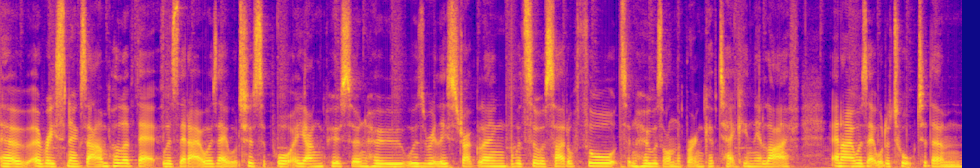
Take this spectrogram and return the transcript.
A, a recent example of that was that I was able to support a young person who was really struggling with suicidal thoughts and who was on the brink of taking their life and I was able to talk to them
